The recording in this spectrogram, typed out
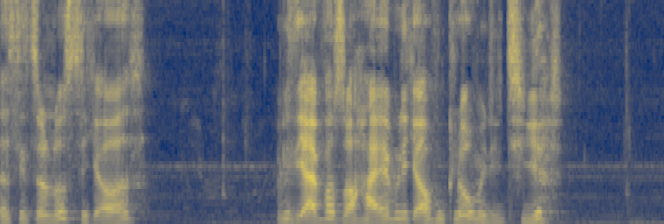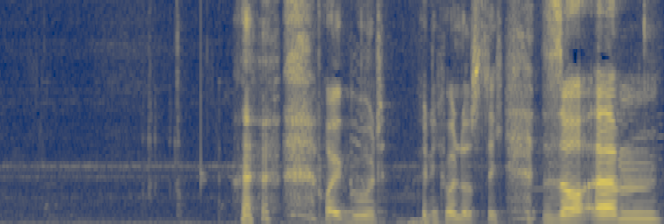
Das sieht so lustig aus. Wie sie einfach so heimlich auf dem Klo meditiert. voll gut. Finde ich voll lustig. So, ähm...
